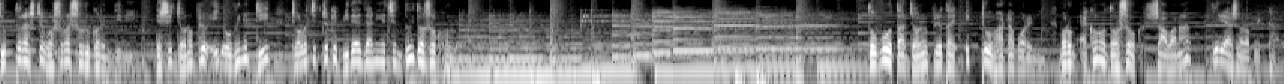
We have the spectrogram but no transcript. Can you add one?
যুক্তরাষ্ট্রে বসবাস শুরু করেন তিনি। দেশের জনপ্রিয় এই অভিনেত্রী চলচ্চিত্রকে বিদায় জানিয়েছেন দুই দশক হলো। তবুও তার জনপ্রিয়তায় একটুও ভাটা পড়েনি, বরং এখনও দর্শক শাবানার ফিরে আসার অপেক্ষায়।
